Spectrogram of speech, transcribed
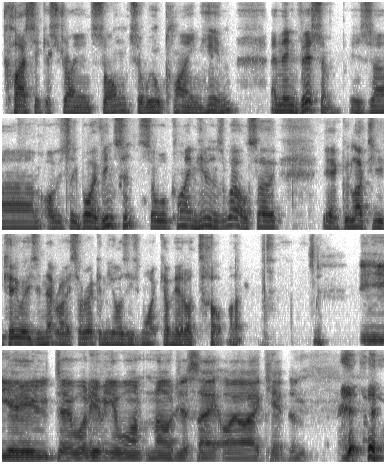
classic Australian song, so we'll claim him. And then Vessem is um, obviously by Vincent, so we'll claim him as well. So, yeah, good luck to you Kiwis in that race. I reckon the Aussies might come out on top, mate. You do whatever you want, and I'll just say, aye, aye, Captain. a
